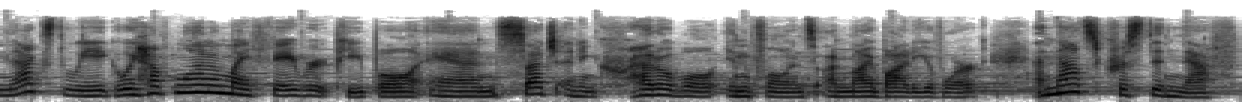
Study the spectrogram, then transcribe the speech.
Next week, we have one of my favorite people and such an incredible influence on my body of work, and that's Kristin Neff.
